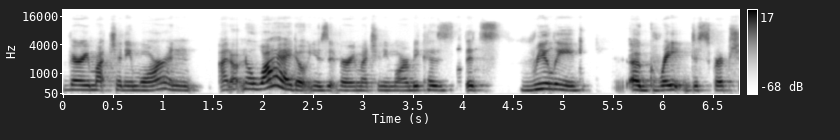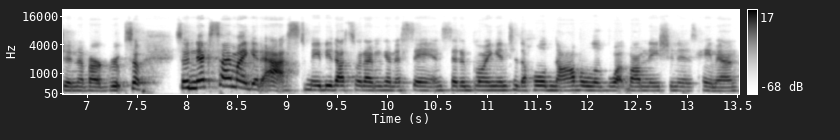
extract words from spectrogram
very much anymore and i don't know why i don't use it very much anymore because it's really a great description of our group so so next time i get asked maybe that's what i'm going to say instead of going into the whole novel of what mom nation is hey man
